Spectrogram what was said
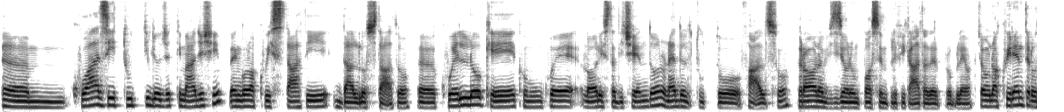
um, quasi tutti gli oggetti magici vengono acquistati dallo Stato. Uh, quello che comunque Lori sta dicendo non è del tutto falso, però è una visione un po' semplificata del problema. Cioè un acquirente lo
